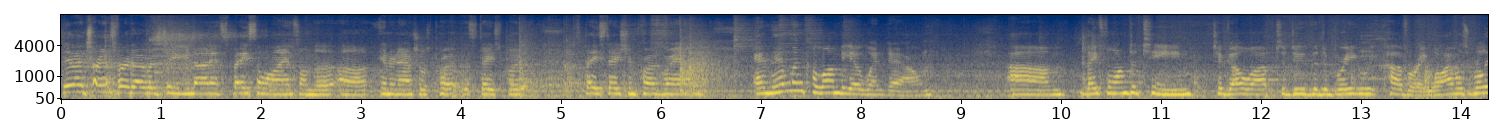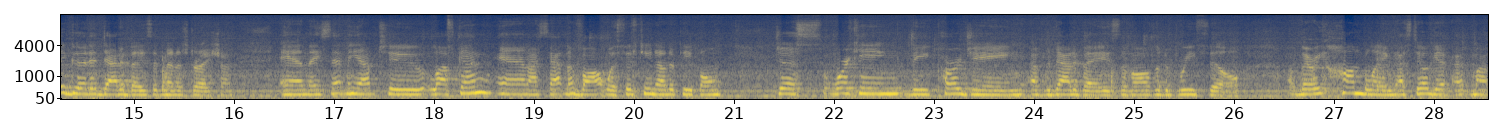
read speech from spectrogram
then I transferred over to United Space Alliance on the uh, International Space, Space Station program. And then when Columbia went down, um, they formed a team to go up to do the debris recovery. Well, I was really good at database administration. And they sent me up to Lufkin, and I sat in a vault with 15 other people, just working the purging of the database of all the debris fill. Very humbling. I still get, my,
